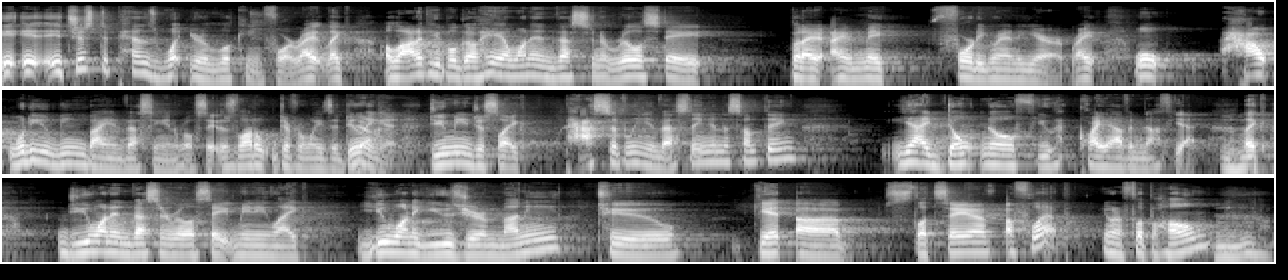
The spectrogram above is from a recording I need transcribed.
It, it, it just depends what you're looking for, right? Like a lot of people go, hey, I want to invest in a real estate, but I, I make 40 grand a year, right? Well, how, what do you mean by investing in real estate? There's a lot of different ways of doing Yeah. it. Do you mean just like passively investing into something? Yeah, I don't know if you quite have enough yet. Like, do you want to invest in real estate? Meaning, like, you want to use your money to get a, let's say, a, a flip. You want to flip a home.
